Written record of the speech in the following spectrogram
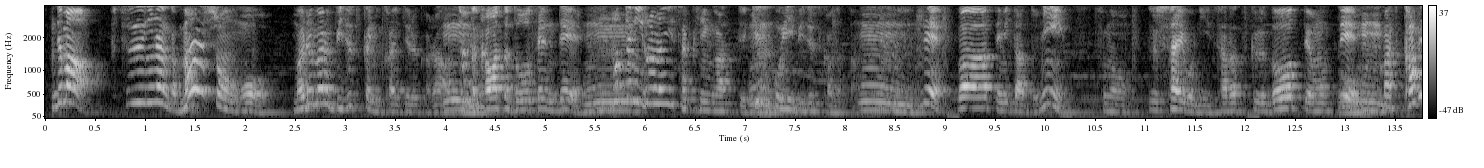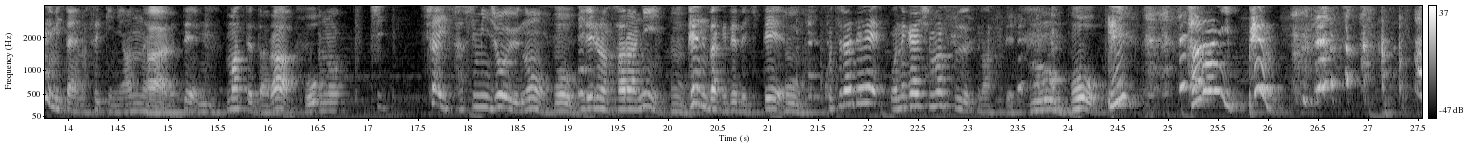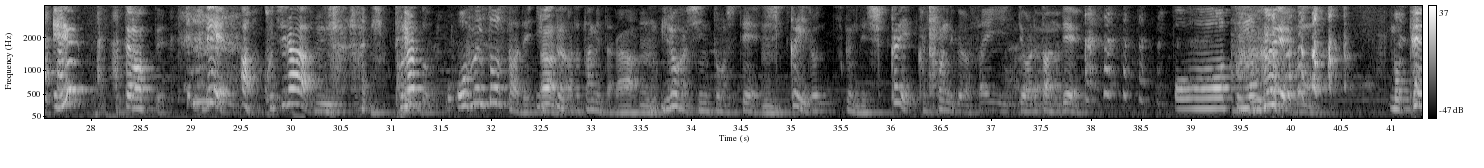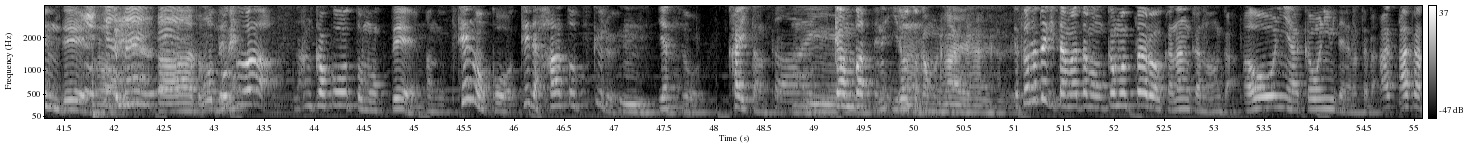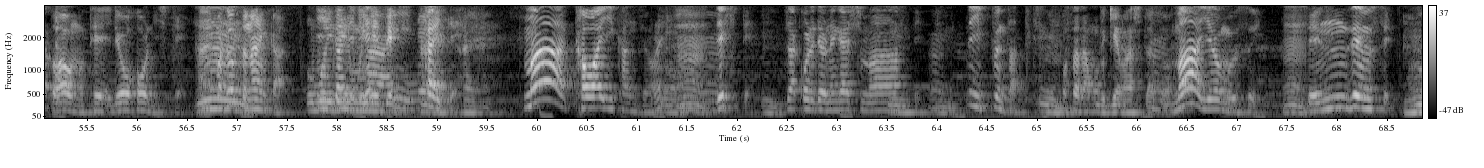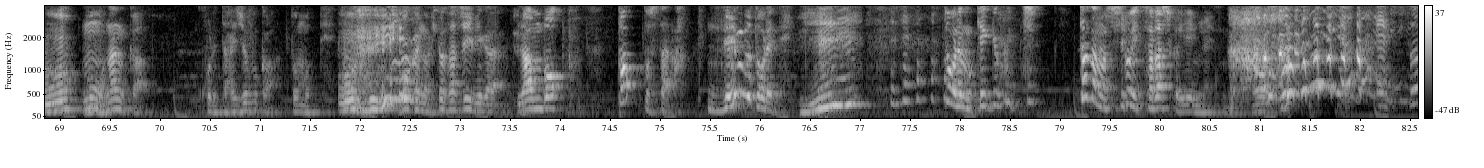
ん。でまあ普通になんかマンションを丸々美術館に書いてるから、うん。ちょっと変わった動線で、うん。本当にいろんないい作品があって、ん。結構いい美術館だったんですよ、うん。でバーって見た後にその最後に皿作るぞって思って、うん。まずカフェみたいな席に案内されて、はいうん。待ってたらあおのちっちゃい刺身醤油のお。入れるの皿にうん。ペンだけ出てきて、うん。こちらでお願いしますってなって、うん。おえ？皿にペン？え？ってなって。であこちら、この後オーブントースターで1分温めたら、うん。色が浸透して、ん。しっかり色つくんでしっかり書き込んでくださいって言われたんでおーっと思ってもうペンで、ああと思ってね。僕は何書こうと思ってあの手のこう手でハート作るうん。やつを書いたんですよ、頑張ってね色とかもね、はいはいはい。でその時たまたま岡本太郎かなんかのなんか青鬼赤鬼みたいなのがあったらあ赤と青の手両方にして、うん。まあ、ちょっとなんかい思い感じに入れていいね。書いて、まあ可愛い感じのね、うん。できて、うん。じゃあこれでお願いしますって、うん。で1分経って、うん。お皿もできましたと。まあ色も薄い、うん。全然薄い、うん。もうなんかこれ大丈夫かと思って、僕の人差し指が乱暴。パッとしたら全部取れて。えー？とかでも結局ちただの白い皿しか家にないですもんえその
